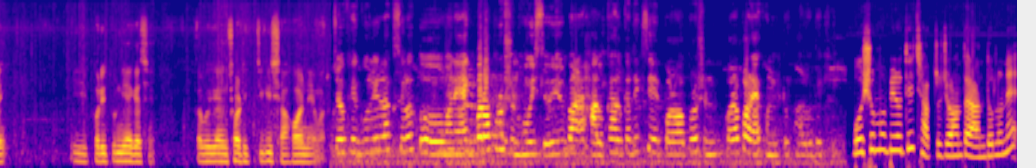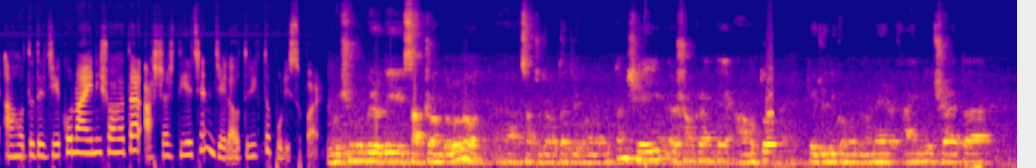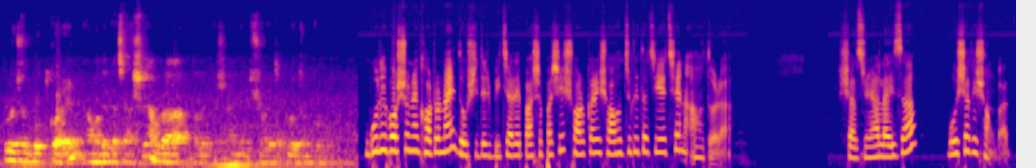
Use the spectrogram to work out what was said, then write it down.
এই ফরিদপুর নিয়ে গেছে। এখানে সঠিক চিকিৎসা হয় নাই আমার। চোখে গুলি লাগছিল তো মানে একবার অপারেশন হয়েছে ওইবার হালকা হালকা দেখছি এরপর অপারেশন করার পর এখন একটু ভালো দেখি। বৈষম্য বিরোধী ছাত্র জনতার আন্দোলনে আহতদের যে কোনো আইনি সহায়তার আশ্বাস দিয়েছেন জেলা অতিরিক্ত পুলিশ সুপার। বৈষম্য বিরোধী ছাত্র আন্দোলন ও ছাত্র জনতার যে গণঅভ্যুত্থান সেই সংক্রান্তে আহত কেউ যদি কোনো ধরনের আইনি সহায়তা প্রয়োজন বোধ করেন আমাদের কাছে আসলে আমরা তাদের আইনি সহায়তা প্রদান করব। গুলিবর্ষণের ঘটনায় দোষীদের বিচারের পাশাপাশি সরকারি সহযোগিতা চেয়েছেন আহতরা। সাজরিনা লাইজা বৈশাখী সংবাদ।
